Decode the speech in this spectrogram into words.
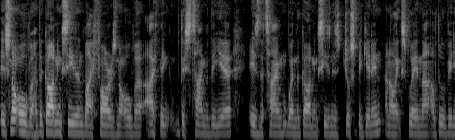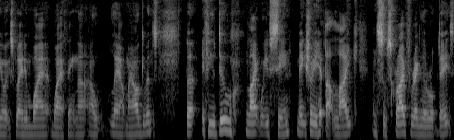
It's not over. The gardening season by far is not over. I think this time of the year is the time when the gardening season is just beginning and I'll explain that. I'll do a video explaining why, why I think that I'll lay out my arguments. But if you do like what you've seen, make sure you hit that like and subscribe for regular updates.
